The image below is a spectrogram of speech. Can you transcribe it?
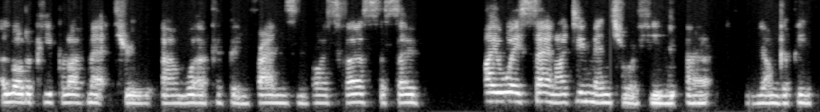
a lot of people I've met through um, work have been friends and vice versa. So I always say, and I do mentor a few uh, younger people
